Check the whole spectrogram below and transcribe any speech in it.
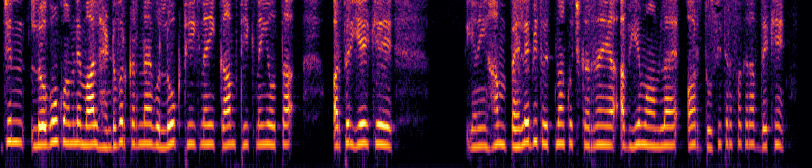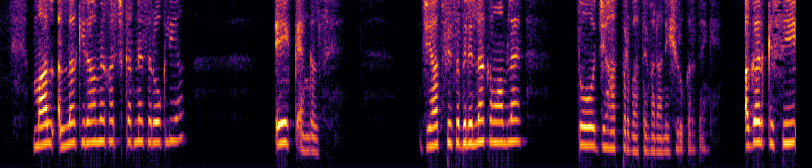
جن لوگوں کو ہم نے مال ہینڈ اوور کرنا ہے، وہ لوگ ٹھیک نہیں، کام ٹھیک نہیں ہوتا۔ اور پھر یہ کہ یعنی ہم پہلے بھی تو اتنا کچھ کر رہے ہیں، اب یہ معاملہ ہے۔ اور دوسری طرف اگر آپ دیکھیں، مال اللہ کی راہ میں خرچ کرنے سے روک لیا۔ ایک اینگل سے۔ جہاد فی سبیل اللہ کا معاملہ ہے، تو جہاد پر باتیں بنانی شروع کر دیں گے۔ اگر کسی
